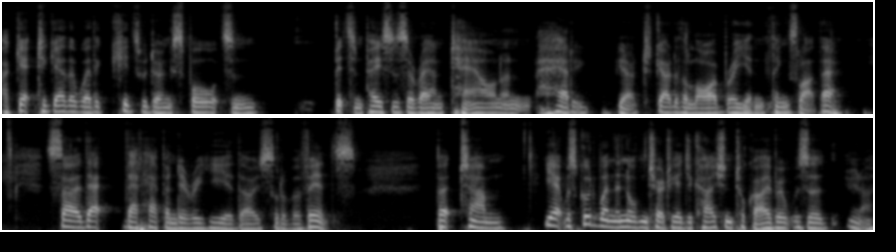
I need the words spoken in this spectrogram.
a get together where the kids were doing sports and bits and pieces around town and how to, you know, to go to the library and things like that. So that, that happened every year, those sort of events. But, um, yeah, it was good when the Northern Territory Education took over. It was a, you know,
